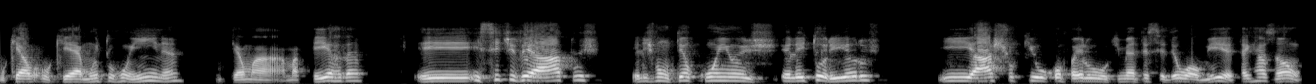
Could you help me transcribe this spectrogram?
o que é, o que é muito ruim, né? O que é uma, uma perda. E, e se tiver atos, eles vão ter cunhos eleitoreiros e acho que o companheiro que me antecedeu, o Almir, tem razão.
